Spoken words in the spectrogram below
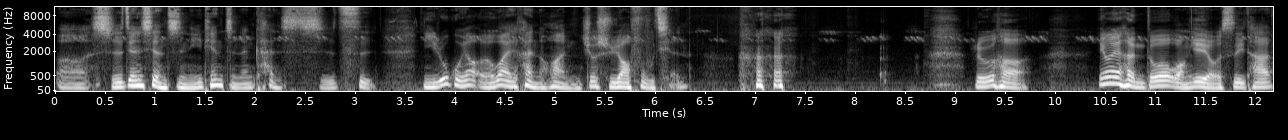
呃，时间限制，你一天只能看十次。你如果要额外看的话，你就需要付钱。如何？因为很多网页游戏，它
